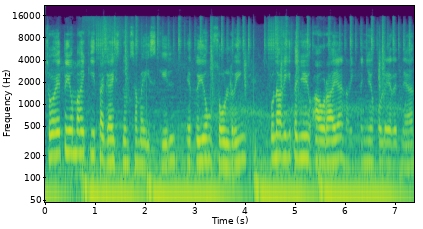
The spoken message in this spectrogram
So ito yung makikita guys dun sa may skill. Ito yung Soul Ring. Kung nakikita nyo yung aura yan, nakikita nyo yung kulay red na yan,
